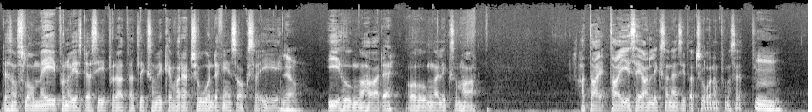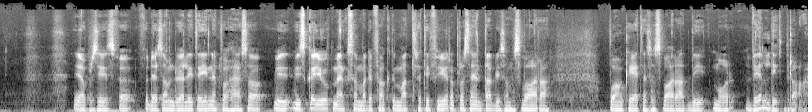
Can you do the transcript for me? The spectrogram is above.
det som slår mig på något vis när jag ser på det att, att liksom vilken variation det finns också i, ja. i hur unga har det och hur unga liksom har, har tagit sig an liksom den situationen på något sätt. Mm. Ja, precis. För, för det som du är lite inne på här, så vi, vi ska ju uppmärksamma det faktum att 34 procent av de som svarar på enkäten så svarar att de mår väldigt bra.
